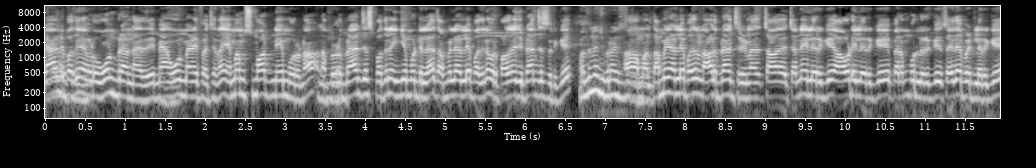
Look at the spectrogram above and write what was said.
பிராண்ட் பார்த்தீங்கன்னா எங்களோட ஓன் பிராண்ட் அது ஓன் மேனுஃபேக்சர் தான். எம்எம் ஸ்மார்ட் நேம் வரும்னா நம்மளோட பிரான்ச்சஸ் பார்த்தீங்கன்னா இங்கே மட்டும் இல்லை தமிழ்நாட்டிலே பார்த்தீங்கன்னா ஒரு பதினஞ்சு பிரான்ச்சஸ் இருக்கு. பதினஞ்சு பிரான்ச் ஆமா தமிழ்நாட்டிலே பார்த்தீங்கன்னா நாலு பிரான்ச் இருக்கு. சென்னையில இருக்கு ஆவடியில இருக்கு பெரம்பூர்ல இருக்கு சைதாப்பேட்டில் இருக்கு.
